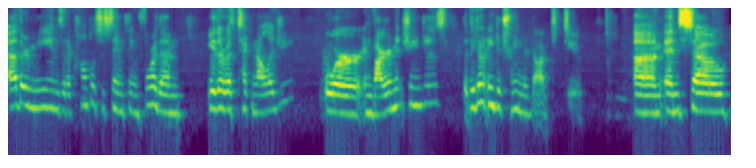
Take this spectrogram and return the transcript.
other means that accomplish the same thing for them, either with technology or environment changes that they don't need to train their dog to do. Um, and so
